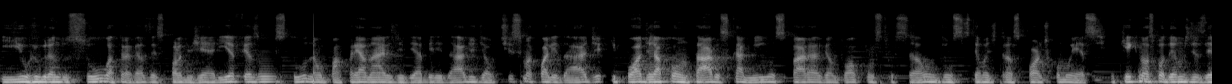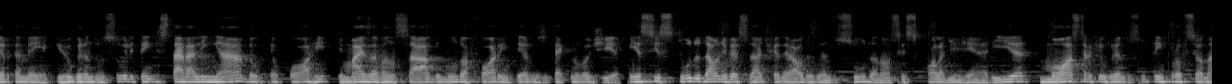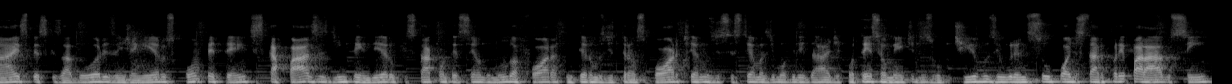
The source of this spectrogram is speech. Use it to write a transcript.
E o Rio Grande do Sul, através da Escola de Engenharia, fez um estudo, né, uma pré-análise de viabilidade de altíssima qualidade que pode apontar os caminhos para a eventual construção de um sistema de transporte como esse. O que, que nós podemos dizer também é que o Rio Grande do Sul ele tem de estar alinhado ao que ocorre de mais avançado mundo afora em termos de tecnologia. Esse estudo da Universidade Federal do Rio Grande do Sul, da nossa Escola de Engenharia, mostra que o Rio Grande do Sul tem profissionais, pesquisadores, engenheiros competentes, capazes de entender o que está acontecendo mundo afora em termos de transporte, em termos de sistemas de mobilidade potencialmente disruptivos, e o Rio Grande do Sul pode estar preparado, sim,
